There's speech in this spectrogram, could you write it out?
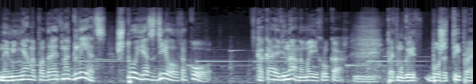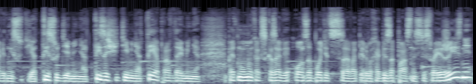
на меня нападает наглец, что я сделал такого? Какая вина на моих руках? Поэтому говорит, Боже, ты праведный судья, ты суди меня, ты защити меня, ты оправдай меня. Поэтому мы, как сказали, он заботится, во-первых, о безопасности своей жизни,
